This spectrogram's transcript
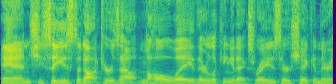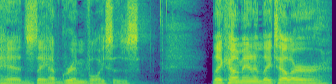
And she sees the doctors out in the hallway. They're looking at x rays, they're shaking their heads, they have grim voices. They come in and they tell her,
